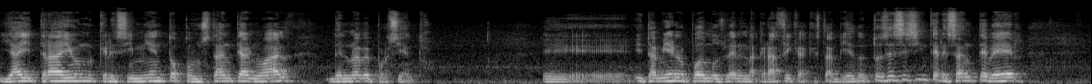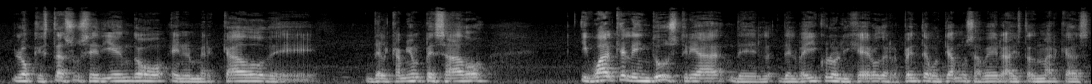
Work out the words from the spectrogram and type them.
Y ahí trae un crecimiento constante anual del 9%. Eh, y también lo podemos ver en la gráfica que están viendo. Entonces es interesante ver lo que está sucediendo en el mercado de, del camión pesado igual que la industria del, vehículo ligero, de repente volteamos a ver a estas marcas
